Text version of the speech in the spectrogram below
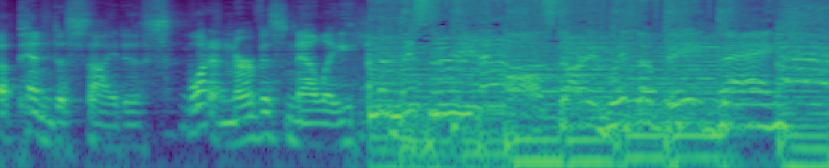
Appendicitis. What a nervous Nelly. The mystery that all started with a big bang.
